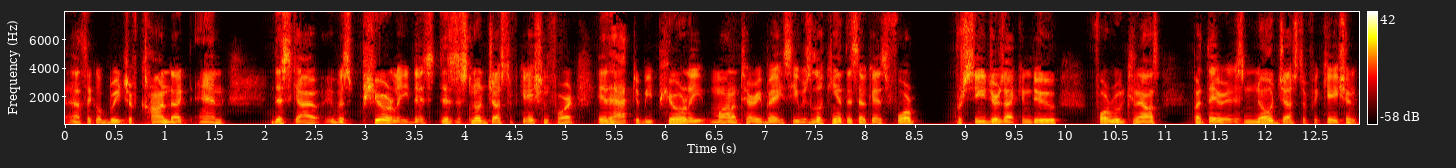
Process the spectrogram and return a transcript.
ethical breach of conduct. And this guy, it was purely this. There's just no justification for it. It had to be purely monetary based. He was looking at this. Okay, there's four procedures I can do, four root canals, but there is no justification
